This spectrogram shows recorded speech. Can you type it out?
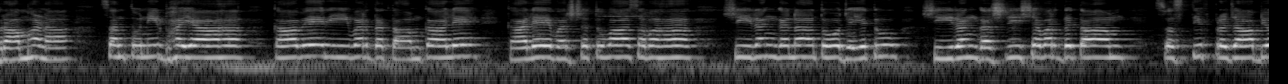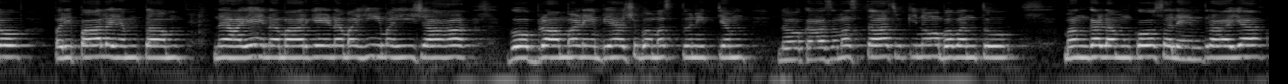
ब्राह्मणा सन्तु निर्भयाः। कावेरी वर्धतां काले काले वर्षतु वासवः। श्रीरङ्गनाथो जयतु, श्रीरङ्गश्रीशवर्धतां। स्वस्तिः प्रजाभ्यो परिपालयन्तां। न्यायेन मार्गेण महीमहीषाः गोब्राह्मणेभ्यः शुभमस्तु नित्यं। लोकाः समस्ता सुखिनो भवन्तु। मङ्गलं कोसलेन्द्राय।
